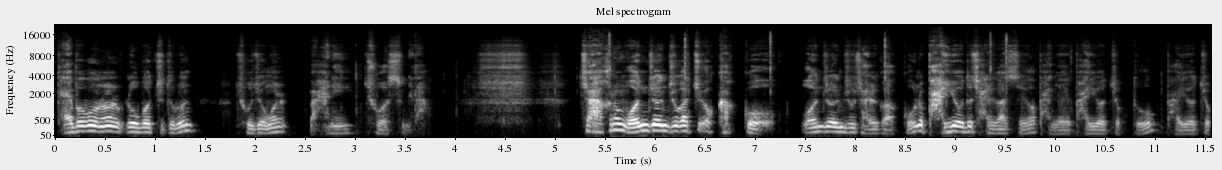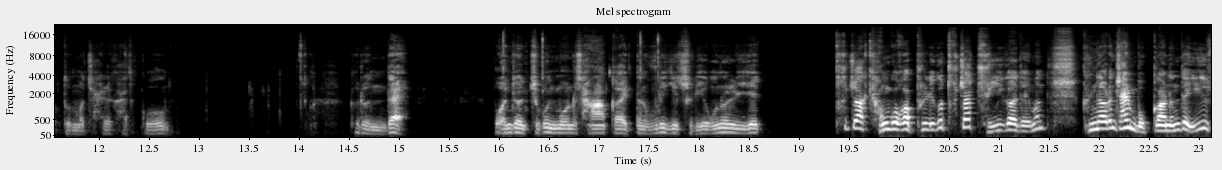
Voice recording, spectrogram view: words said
대부분의 로봇주들은 조정을 많이 주었습니다. 자, 그럼 원전주가 쭉 갔고 원전주 잘 갔고 오늘 바이오도 잘 갔어요. 바이오, 바이오 쪽도 바이오 쪽도 뭐 잘 갔고 그런데 원전 쪽은 뭐 오늘 상한가가 있던 우리 기술이 오늘 이게 투자 경고가 풀리고 투자 주의가 되면 그날은 잘 못 가는데 이게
